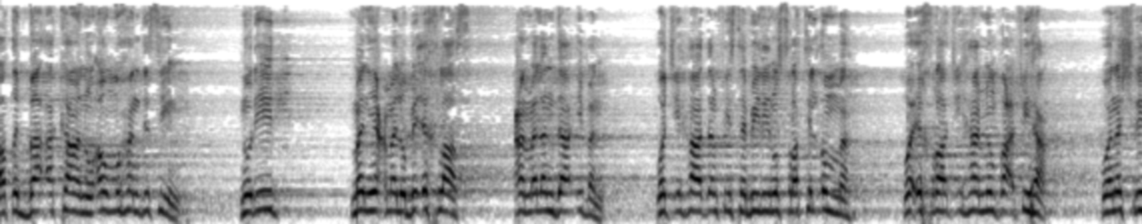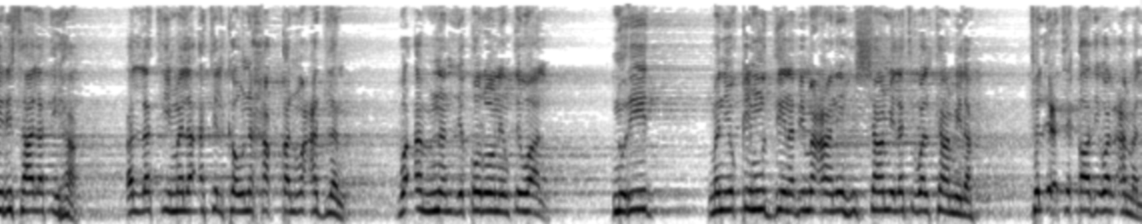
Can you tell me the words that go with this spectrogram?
أطباء كانوا أو مهندسين نريد من يعمل بإخلاص عملا دائبا وجهادا في سبيل نصرة الأمة وإخراجها من ضعفها ونشر رسالتها التي ملأت الكون حقا وعدلا وأمنا لقرون طوال. نريد من يقيم الدين بمعانيه الشاملة والكاملة في الاعتقاد والعمل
